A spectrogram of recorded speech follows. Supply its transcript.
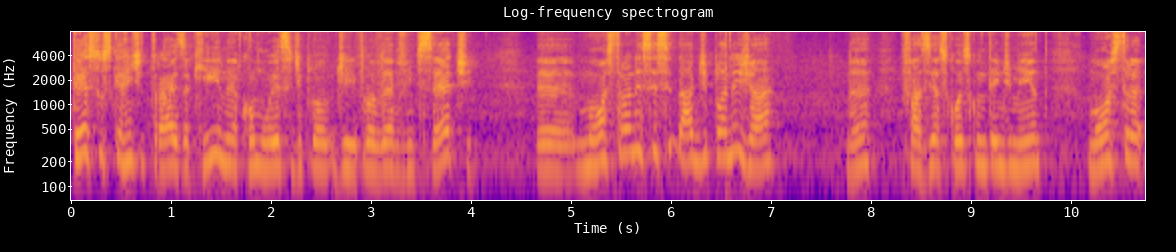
textos que a gente traz aqui, né, como esse de, de Provérbios 27, é, mostra a necessidade de planejar, né, fazer as coisas com entendimento, mostra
